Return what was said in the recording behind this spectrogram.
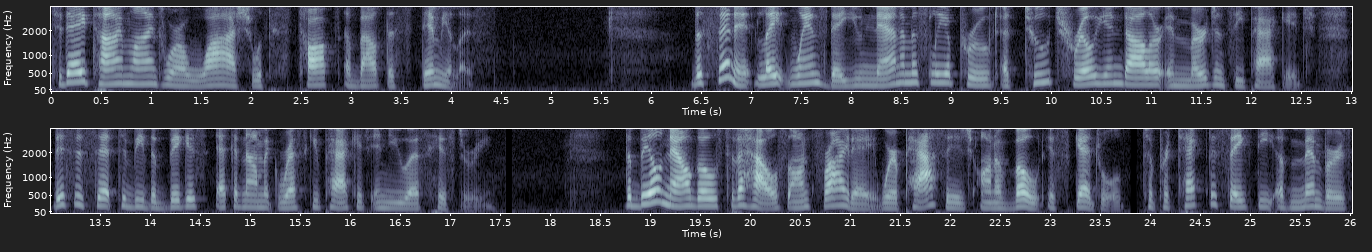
Today, timelines were awash with talks about the stimulus. The Senate late Wednesday unanimously approved a $2 trillion emergency package. This is set to be the biggest economic rescue package in U.S. history. The bill now goes to the House on Friday, where passage on a vote is scheduled to protect the safety of members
